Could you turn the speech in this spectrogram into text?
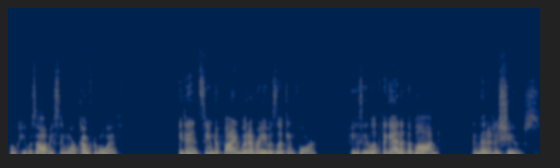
who he was obviously more comfortable with. He didn't seem to find whatever he was looking for, because he looked again at the blonde, and then at his shoes.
